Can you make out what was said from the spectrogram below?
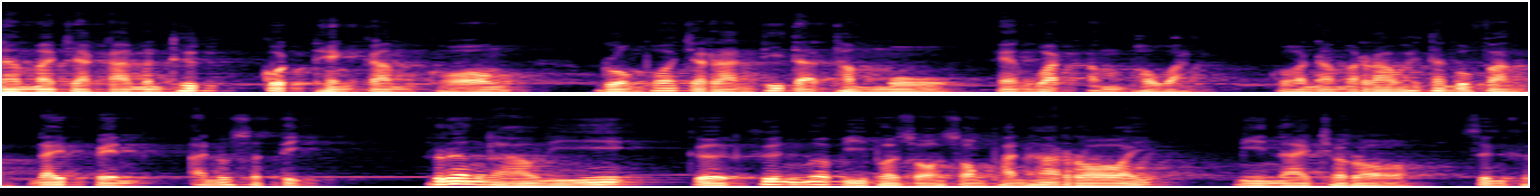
นำมาจากการบันทึกกฎแห่งกรรมของหลวงพ่อจรันทิตธรรมโม แห่งวัดอัมพวัน ขอนำมาเล่าให้ท่านผู้ฟังได้เป็นอนุสติ เรื่องราวนี้เกิดขึ้นเมื่อปีพศ 2500 มีนายชรอ ซึ่งเค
